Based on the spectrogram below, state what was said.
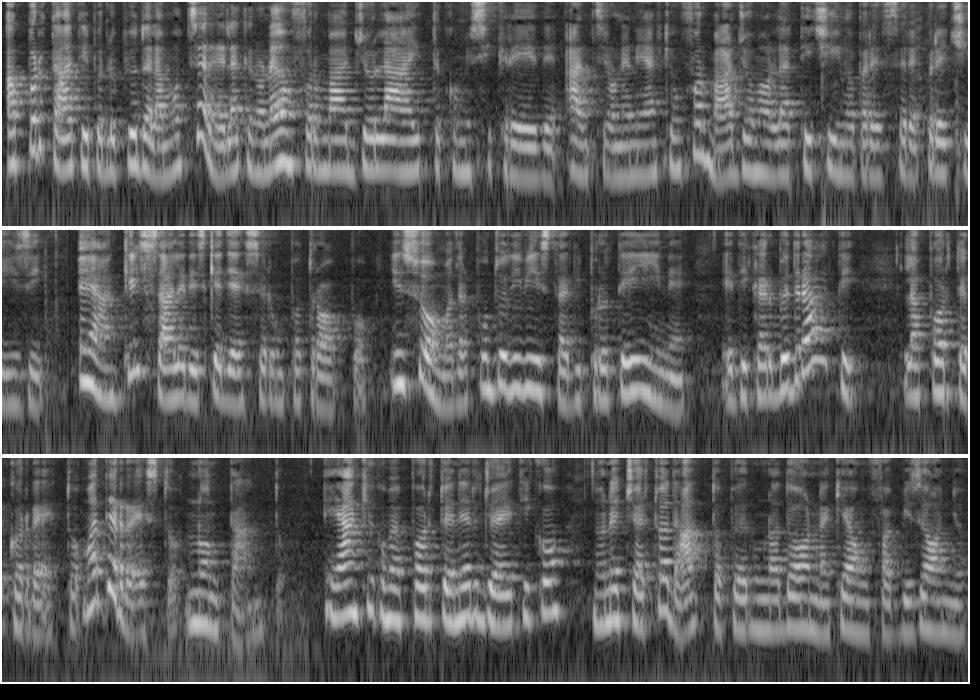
apportati per lo più dalla mozzarella che non è un formaggio light come si crede, anzi non è neanche un formaggio ma un latticino per essere precisi. E anche il sale rischia di essere un po' troppo. Insomma, dal punto di vista di proteine e di carboidrati l'apporto è corretto, ma del resto non tanto e anche come apporto energetico non è certo adatto per una donna che ha un fabbisogno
